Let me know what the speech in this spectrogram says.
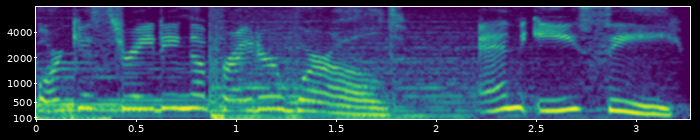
Orchestrating a Brighter World. NEC.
